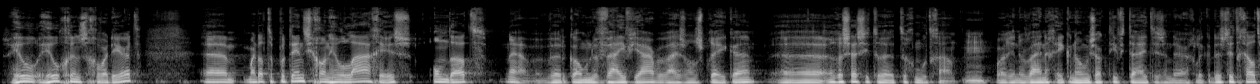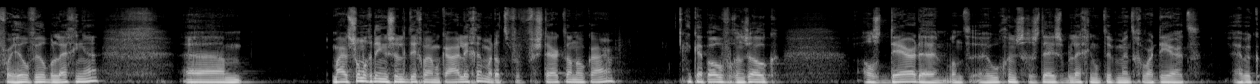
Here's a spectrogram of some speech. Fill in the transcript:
Dus heel, heel gunstig gewaardeerd. Ehm, maar dat de potentie gewoon heel laag is, omdat nou ja, we de komende vijf jaar, bij wijze van spreken, eh, een recessie te, tegemoet gaan. Waarin er weinig economische activiteit is en dergelijke. Dus dit geldt voor heel veel beleggingen. Ehm, maar sommige dingen zullen dicht bij elkaar liggen, maar dat ver- versterkt dan elkaar. Ik heb overigens ook als derde, want eh, hoe gunstig is deze belegging op dit moment gewaardeerd? Heb ik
